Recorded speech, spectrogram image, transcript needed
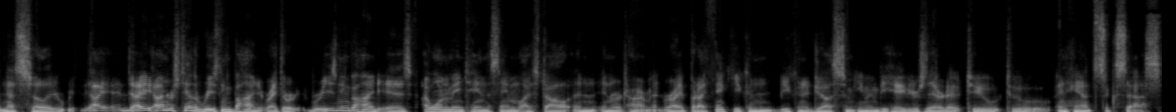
necessarily. I I understand the reasoning behind it, right? The reasoning behind it is I want to maintain the same lifestyle in, in retirement, right? But I think you can you can adjust some human behaviors there to to to enhance success.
